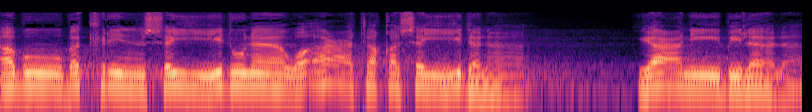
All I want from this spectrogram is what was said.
أبو بكر سيدنا وأعتق سيدنا. يعني بلالا.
